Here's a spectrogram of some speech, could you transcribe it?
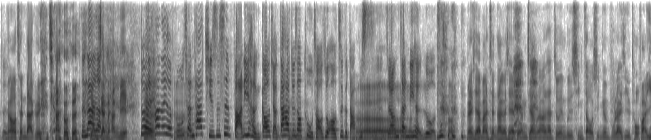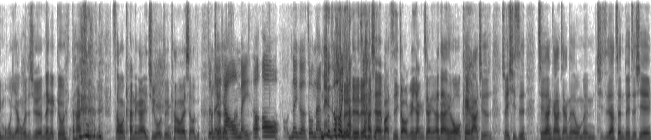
的。然后陈大哥也加入了杨绛的行列。对，对他那个浮城，他其实是法力很高强，但他就是要吐槽说，哦，这个打不死人，这样战力很弱。没关系啊，反正陈大哥现在变杨绛了，他昨天不是新造型，跟弗莱西的头发一模一样，我就觉得那个各位大家。上网看那个 IG，我昨天看到在笑 的，真的像欧美呃欧那个中南美洲 洋将。对对对，他现在把自己搞跟洋将一样，但也 OK 啦。其实，所以其实就像刚刚讲的，我们其实要针对这些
